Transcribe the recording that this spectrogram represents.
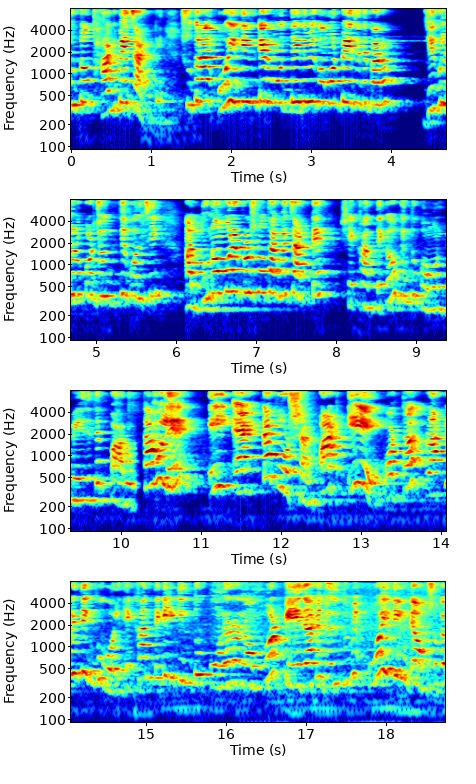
দুটো, থাকবে চারটে। সুতরাং ওই তিনটের মধ্যেই তুমি কমন পেয়ে যেতে পারো, যেগুলোর উপর জোর দিতে বলছি। আর দু নম্বরের প্রশ্ন থাকবে চারটে, সেখান থেকেও কিন্তু কমন পেয়ে যেতে পারো। তাহলে এই একটা পোর্শন পার্ট এ অর্থাৎ প্রাকৃতিক ভূগোল, এখান থেকেই কিন্তু পনেরো নম্বর পেয়ে যাবে যদি তুমি ওই তিনটে অংশকে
